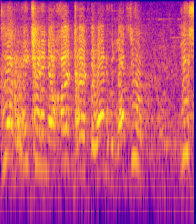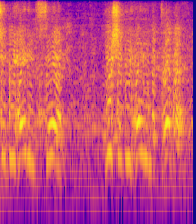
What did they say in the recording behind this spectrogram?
Do you have hatred in your heart towards the one who loves you? You should be hating sin. You should be hating the devil.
